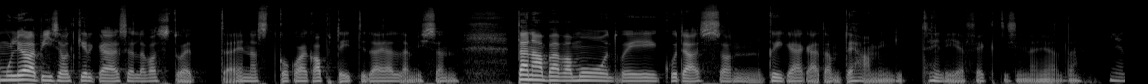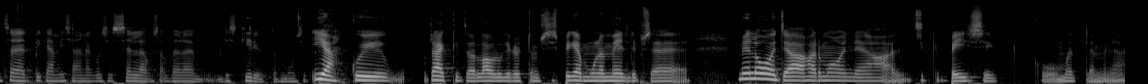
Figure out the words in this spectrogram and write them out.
mul ei ole piisavalt kirge selle vastu, et ennast kogu aeg update ida jälle, mis on tänapäeva mood või kuidas on kõige ägedam teha mingit heliefekti sinna nii-öelda. Nii et sa jääd pigem ise nagu siis selle osa peale, kes kirjutab muusikat. jah, kui rääkida laulu kirjutamist, siis pigem mulle meeldib see meloodia, harmoonia, sihuke basic'u mõtlemine,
